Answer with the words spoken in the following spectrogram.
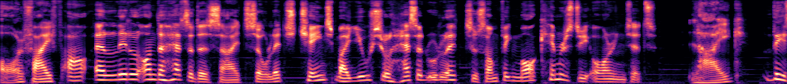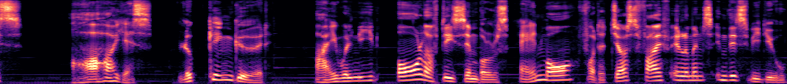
All 5 are a little on the hazardous side, so let's change my usual hazard roulette to something more chemistry oriented. Like this. Ah yes, looking good. I will need all of these symbols and more for the just 5 elements in this video.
